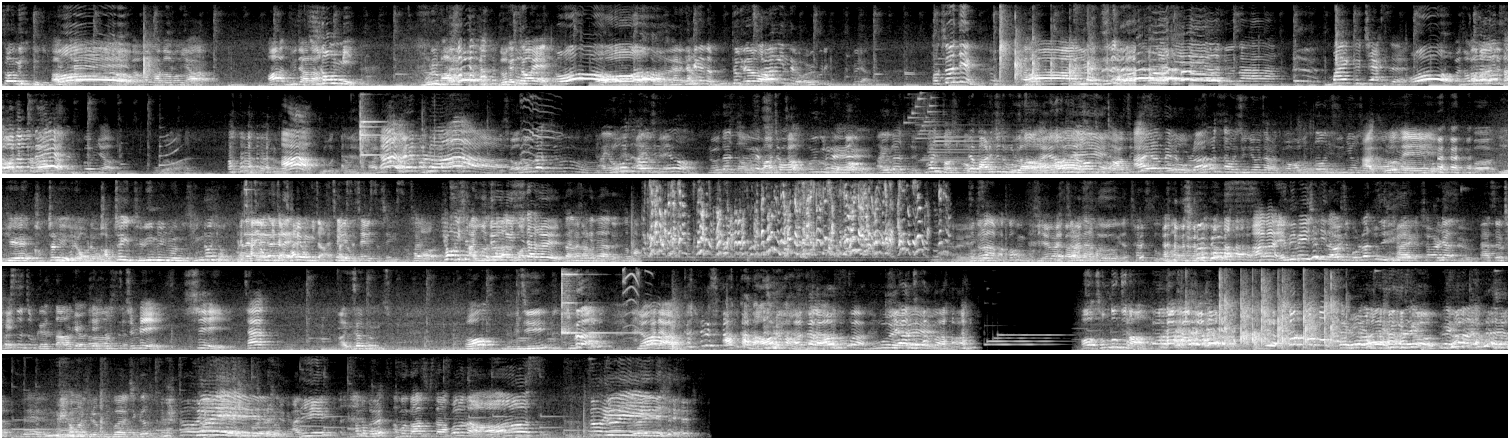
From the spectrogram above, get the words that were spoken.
써니. 오케이 오! 넘어가 넘어가 아 누군지 알아. 이건민 물을 봐봐. 너 베토벤. 오. 나 베토벤 서양인데 얼굴이 구별이 안 돼. 박수현님. 아 이거 진짜. 누나. 마이클 잭슨. 오. 더 받으면 더 받으면 돼. 두번이야 아. 아왜 다운슨이요. 로다주. 그래 맞아. 어 이거 그래. 뭔가? 로다주. 야 말해줘도 몰라. 로다. 아, 아이언맨. 아이언맨을 몰라? 로버트 다우니 주니어잖아 누가 봐도. 로버트 다우니 주니어잖아. 아 그러네 뭐 이게 갑자기. 갑자기 들이밀면 생각이 안 나. 자리 옮기자. 자리 옮기자. 재밌어, 재밌어, 재밌어. 형이 아 이도영의 시작을 일단 하긴 해야 돼. 그래 뒷줄 하나 바꿔? 뒤에가 야, 철수. 야 철수. 아 나 애니메이션이 나올 줄 몰랐지 아, 그냥 아, 쏠 철수는 좀 그랬다. 오케이 오케이 어. 준비 시작 안산 선수. 어 누구지? 누구다? 야. 아니 아까 아까 나왔어. 아까 나왔었어 뭐해? 기하잖아. 어 성동주다. 형을 괴롭힌 거야 지금? 뚜이 아니 한 번 더 해? 한 번 더 합시다. 보너스 뚜이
